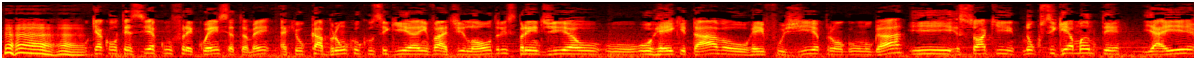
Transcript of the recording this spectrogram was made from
O que acontecia com frequência também é que o cabrunco conseguia invadir Londres, prendia o, o, o rei que tava, o rei fugia pra algum lugar, e só que não conseguia manter. E aí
